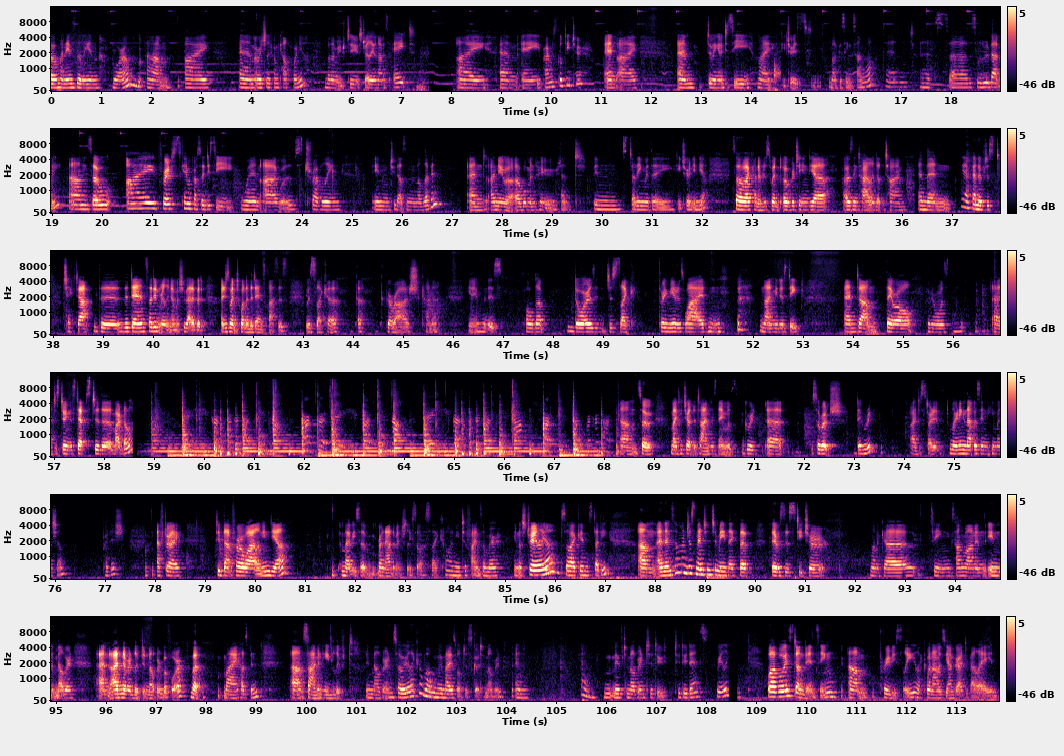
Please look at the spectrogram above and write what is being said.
So my name is Lillian Warrum. Um, I am originally from California, but I moved to Australia when I was eight. I am a primary school teacher, and I am doing Odissi. My teacher is Monica Singh Sangwan, and that's uh, that's a little bit about me. Um, so I first came across Odissi when I was traveling in 2011 and I knew a, a, woman who had been studying with a teacher in India. So I kind of just went over to India. I was in Thailand at the time, and then yeah, kind of just checked out the the dance. I didn't really know much about it, but I just went to one of the dance classes. It was like a, a garage kind of, you know, with these fold up doors, just like three meters wide and nine meters deep, and um, they were all everyone was uh, just doing the steps to the Mardala. So my teacher at the time, his name was Guru uh, Saroch Dehuri. I just started learning, and that was in Himachal Pradesh. After I did that for a while in India, my visa ran out eventually, so I was like, oh, I need to find somewhere in Australia so I can study. Um, and then someone just mentioned to me like that there was this teacher, Monica Singh Sangwan in, in Melbourne, and I'd never lived in Melbourne before, but my husband, um, Simon, he lived in Melbourne, so we were like, oh well, we might as well just go to Melbourne and yeah, move to Melbourne to do to do dance really. Well, I've always done dancing um, previously, like when I was younger, I did ballet and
